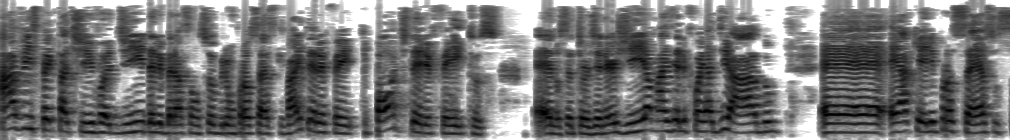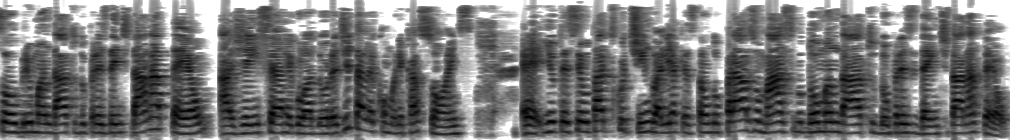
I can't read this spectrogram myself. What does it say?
Havia expectativa de deliberação sobre um processo que vai ter efeito, que pode ter efeitos é, no setor de energia, mas ele foi adiado. É, é, aquele processo sobre o mandato do presidente da Anatel, agência reguladora de telecomunicações, é, e o TCU está discutindo ali a questão do prazo máximo do mandato do presidente da Anatel,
